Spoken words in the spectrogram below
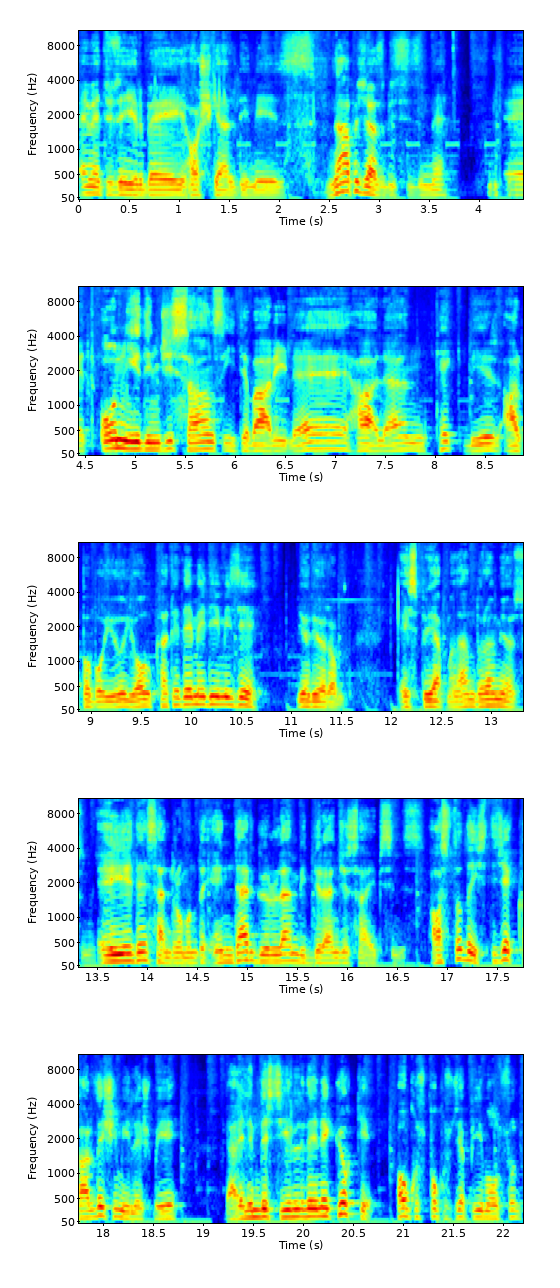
evet Üzeyir Bey, hoş geldiniz. Ne yapacağız biz sizinle? Evet, 17. seans itibariyle halen tek bir arpa boyu yol kat edemediğimizi görüyorum. Espri yapmadan duramıyorsunuz. EYD sendromunda ender görülen bir dirence sahipsiniz. Hasta da isteyecek kardeşim iyileşmeyi. Ya elimde sihirli değnek yok ki. Hokus pokus yapayım olsun.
